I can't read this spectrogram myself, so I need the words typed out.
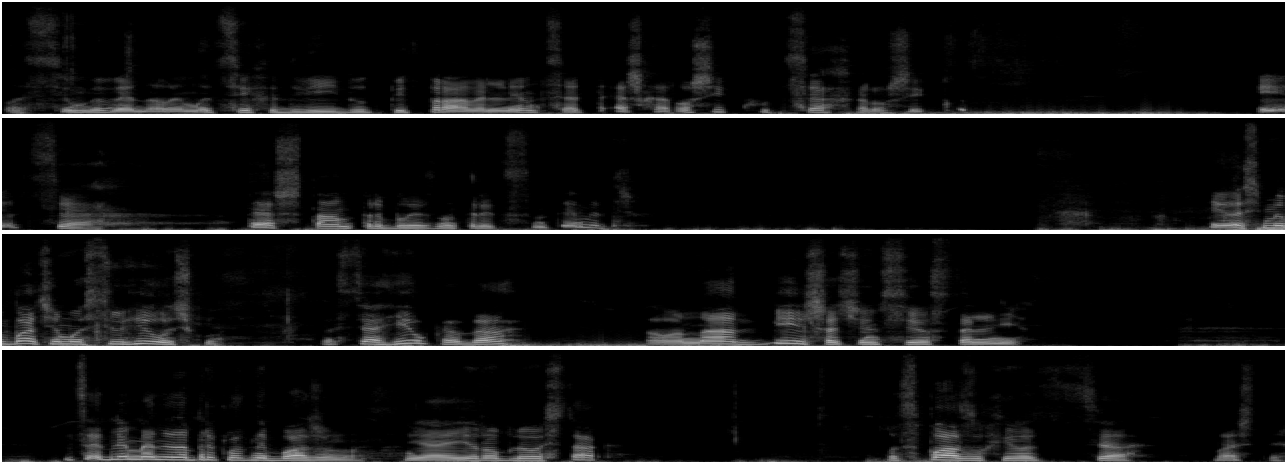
Ось цю ми видалимо, цих дві йдуть під правильним. Це теж хороший кут, це хороший кут. І теж там приблизно 30 см. І ось ми бачимо ось цю гілочку. Ось ця гілка, да, вона більша, ніж всі остальні. І це для мене, наприклад, не бажано. Я її роблю ось так. От з пазухи ось ця, бачите?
